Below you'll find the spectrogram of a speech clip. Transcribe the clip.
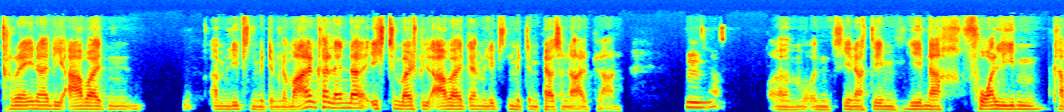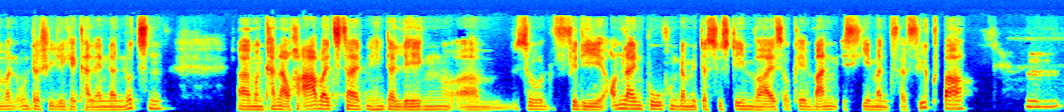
Trainer, die arbeiten am liebsten mit dem normalen Kalender. Ich zum Beispiel arbeite am liebsten mit dem Personalplan. Mhm. Ähm, und je nachdem, je nach Vorlieben kann man unterschiedliche Kalender nutzen. Äh, man kann auch Arbeitszeiten hinterlegen, ähm, so für die Online-Buchung, damit das System weiß, okay, wann ist jemand verfügbar. Mhm.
